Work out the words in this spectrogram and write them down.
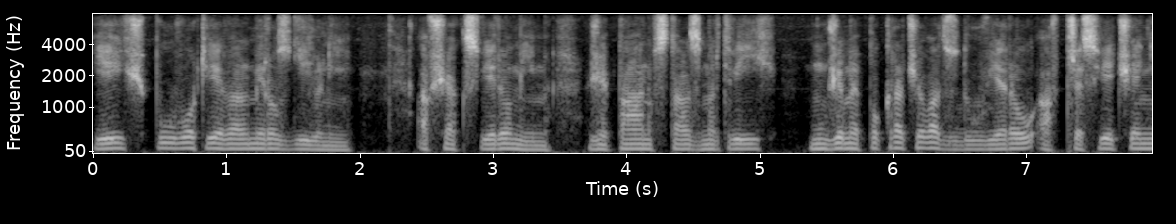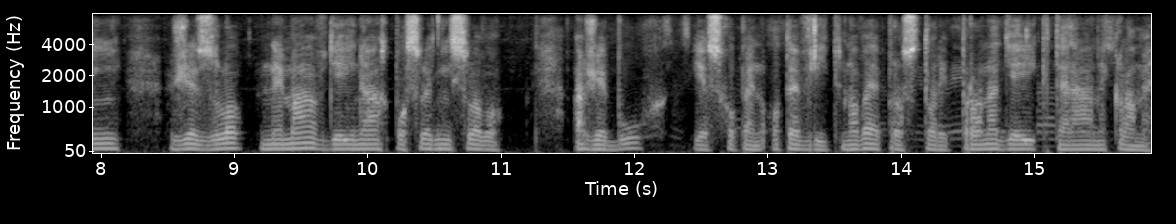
jejichž původ je velmi rozdílný, avšak svědomím, že pán vstal z mrtvých, můžeme pokračovat s důvěrou a v přesvědčení, že zlo nemá v dějinách poslední slovo a že Bůh je schopen otevřít nové prostory pro naději, která neklame.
